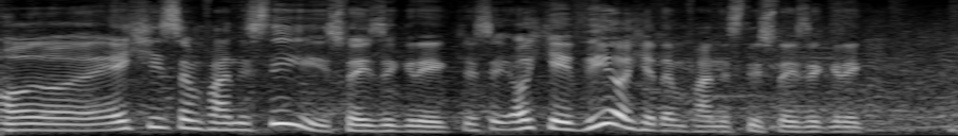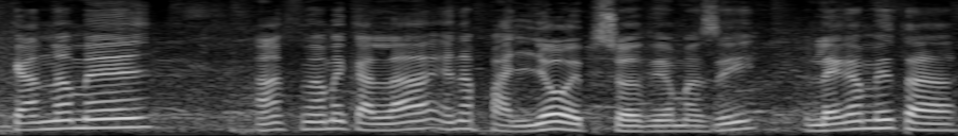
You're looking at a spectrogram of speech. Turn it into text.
ο, έχεις εμφανιστεί στο Easy Greek; Και εσύ- όχι, και οι δύο έχετε εμφανιστεί στο Easy Greek. Κάναμε, αν θυμάμαι καλά, ένα παλιό επεισόδιο μαζί. Λέγαμε τα,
